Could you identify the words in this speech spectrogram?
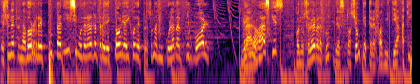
Es un entrenador reputadísimo de larga trayectoria, hijo de persona vinculada al fútbol. Claro. Memo Vázquez, cuando salió de Veracruz, de la situación que Trejo admitía aquí.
